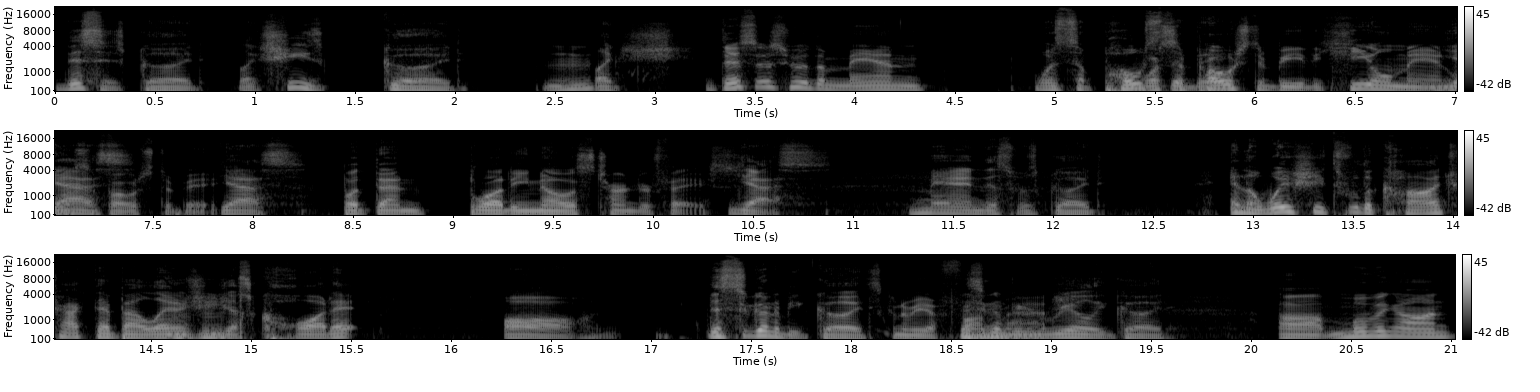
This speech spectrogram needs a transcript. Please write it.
this is good. Like she's good. Mhm. Like she This is who the man was supposed was to supposed to be. The heel man Yes. was supposed to be. be. Yes. But then Bloody Nose turned her face. Yes. Man, this was good. And the way she threw the contract at Belair and she just caught it. Oh, this is gonna be good. It's gonna be a fun This is gonna match. be really good. Uh, moving on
